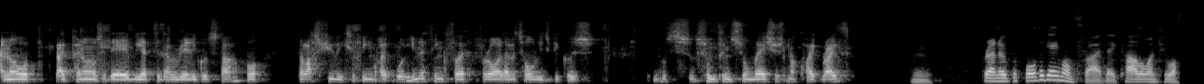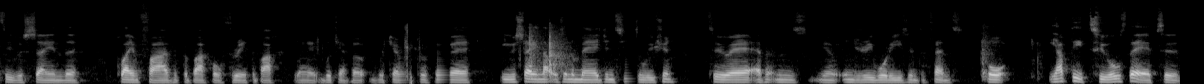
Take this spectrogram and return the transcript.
I know, like Penal today, we had to have a really good start, but the last few weeks have been quite worrying. I think for for all Evertonians because you know something somewhere is just not quite right. Mm. Preno, before the game on Friday, Carlo Ancelotti was saying that playing five at the back or three at the back, whichever whichever you prefer. He was saying that was an emergency solution to uh, Everton's you know injury worries in defence, but he had the tools there to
